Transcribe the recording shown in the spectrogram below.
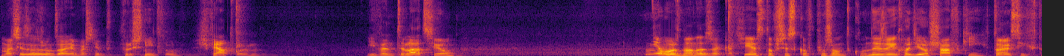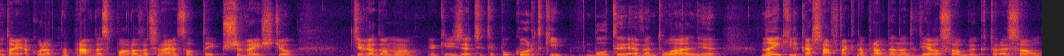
Macie zarządzanie właśnie w prysznicu światłem i wentylacją. Nie można narzekać, jest to wszystko w porządku. No jeżeli chodzi o szafki, to jest ich tutaj akurat naprawdę sporo, zaczynając od tej przy wejściu, gdzie wiadomo, jakieś rzeczy typu kurtki, buty ewentualnie. No i kilka szaf tak naprawdę na dwie osoby, które są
